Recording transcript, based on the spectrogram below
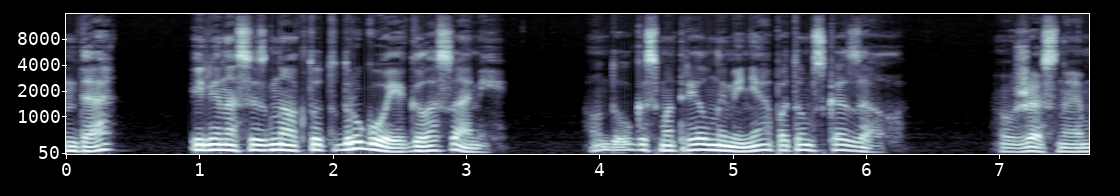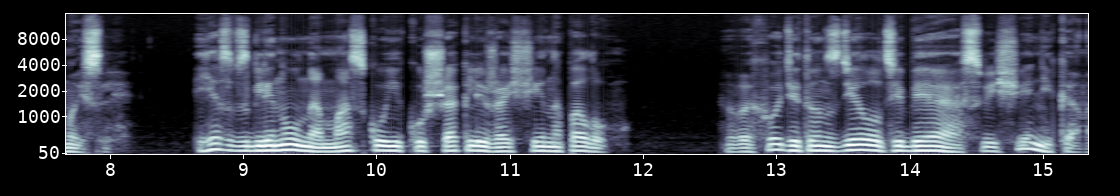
Да? Или нас изгнал кто-то другой их голосами? Он долго смотрел на меня, а потом сказал. Ужасная мысль. Я взглянул на маску и кушак, лежащие на полу. Выходит, он сделал тебя священником?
